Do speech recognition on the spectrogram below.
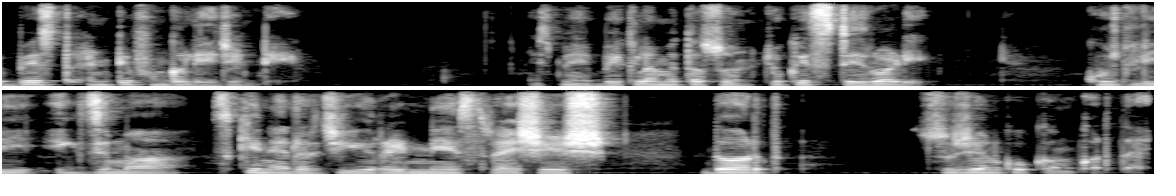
ये बेस्ट एंटी फंगल एजेंट है। इसमें बेक्लामेतासोन जो कि स्टेरॉइड है खुजली eczema skin allergy, redness, rashes, दर्द, सूजन को कम करता है।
